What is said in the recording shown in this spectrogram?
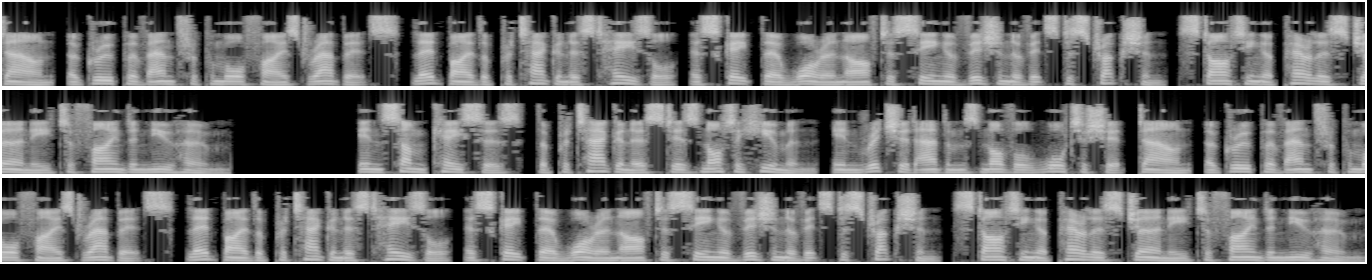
Down, a group of anthropomorphized rabbits, led by the protagonist Hazel, escape their warren after seeing a vision of its destruction, starting a perilous journey to find a new home. In some cases, the protagonist is not a human. In Richard Adams' novel Watership Down, a group of anthropomorphized rabbits, led by the protagonist Hazel, escape their warren after seeing a vision of its destruction, starting a perilous journey to find a new home.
